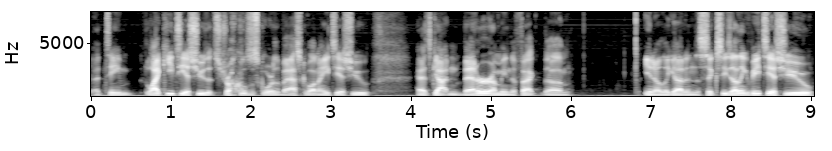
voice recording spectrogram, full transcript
a team like ETSU that struggles to score the basketball. Now, ETSU has gotten better. I mean, the fact, um, you know, they got in the 60s. I think ETSU,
